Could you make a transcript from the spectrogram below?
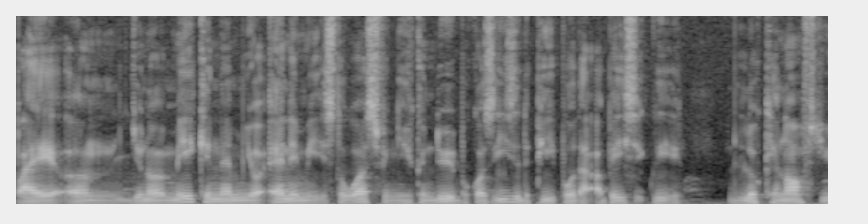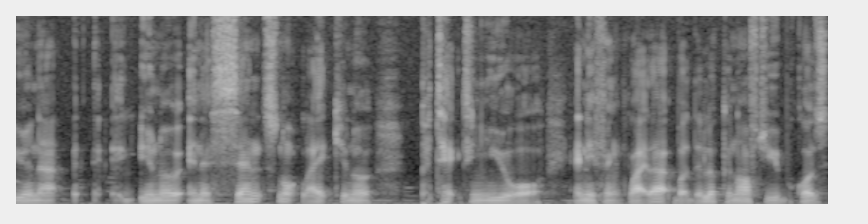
by um, you know making them your enemies, the worst thing you can do because these are the people that are basically looking after you in that you know in a sense not like you know protecting you or anything like that but they're looking after you because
